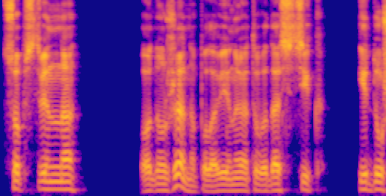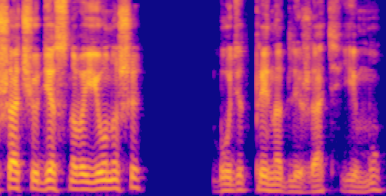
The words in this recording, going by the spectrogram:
Собственно, он уже наполовину этого достиг, и душа чудесного юноши будет принадлежать ему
